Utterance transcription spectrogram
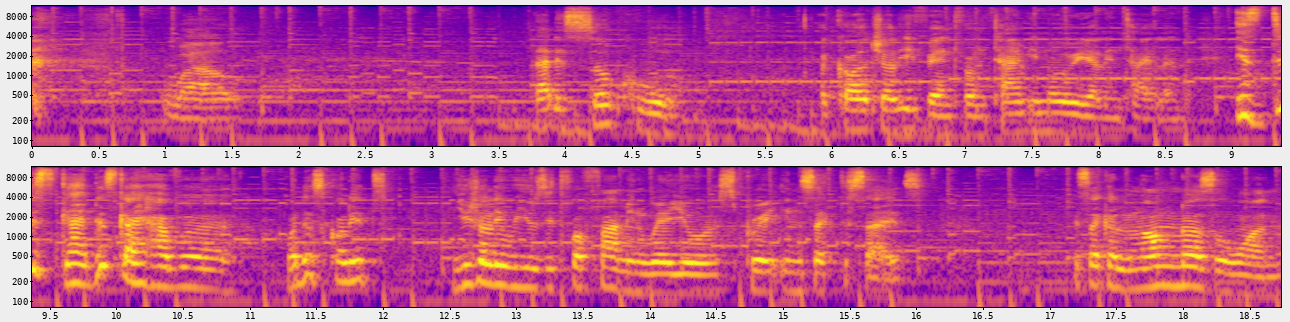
Wow. That is so cool. A cultural event from time immemorial in Thailand. Is this guy this guy have a what does call it usually we use it for farming where you spray insecticides. It's like a long nozzle one.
